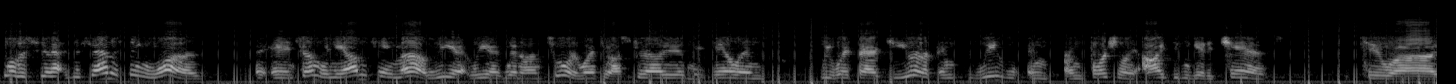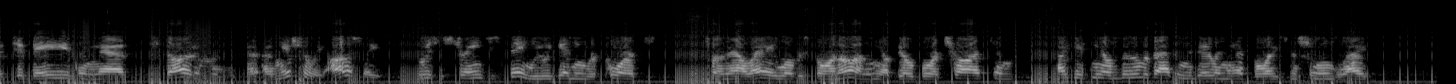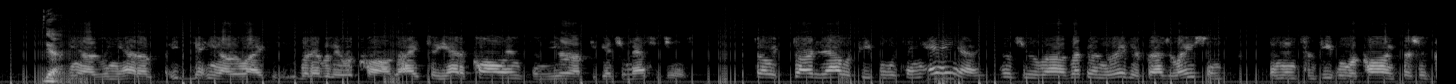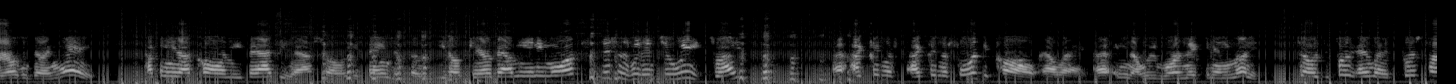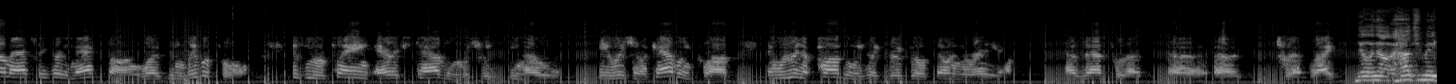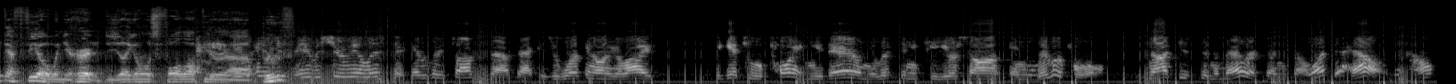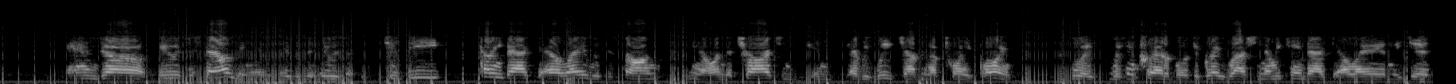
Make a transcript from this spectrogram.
Well, the, sa- the saddest thing was, and some when the album came out, we had, we had went on tour. Went to Australia, New Zealand. We went back to Europe, and we and unfortunately, I didn't get a chance to uh, to bathe in that stardom initially. Honestly, it was the strangest thing. We were getting reports from LA what was going on, and, you know, Billboard charts, and I get, you know, remember back in the day when they had voice machines, right? Yeah. You know, when you had a, you know, like whatever they were called, right? So you had to call in from Europe to get your messages. So it started out with people were saying, "Hey, I heard your uh, record on the radio. Congratulations!" And then some people were calling, especially girls, and going, "Hey, how come you're not calling me back, you asshole? You're famous, so you don't care about me anymore." This is within two weeks, right? I, I couldn't, I couldn't afford to call LA. Uh, you know, we weren't making any money. So the first, anyway, the first time I actually heard a Knack song was in Liverpool because we were playing Eric's Tavern, which was, you know, the original Cavern Club, and we were in a pub and we heard Good Girls Don't on the radio. How's that for a, uh, a trip, right? Now, now, how'd you make that feel when you heard it? Did you like almost fall off your uh, it, it booth? Was, it was surrealistic. Everybody talks about that because you're working all your life to get to a point, and you're there and you're listening to your song in Liverpool, not just in America, and you go, "What the hell?" You know. And uh, it was astounding. It, it was it was to be coming back to LA with the song, you know, on the charts and, and every week jumping up 20 points was was incredible. It was a great rush. And then we came back to LA and we did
